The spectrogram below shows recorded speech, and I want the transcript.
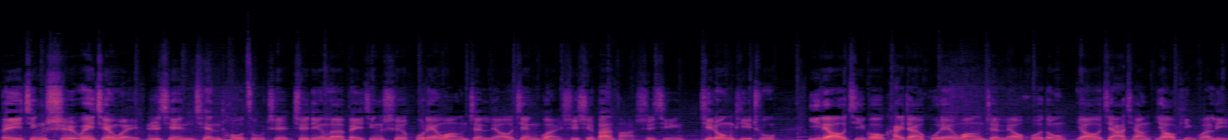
北京市卫健委日前牵头组织制定了《北京市互联网诊疗监管实施办法（试行）》，其中提出。医疗机构开展互联网诊疗活动，要加强药品管理，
